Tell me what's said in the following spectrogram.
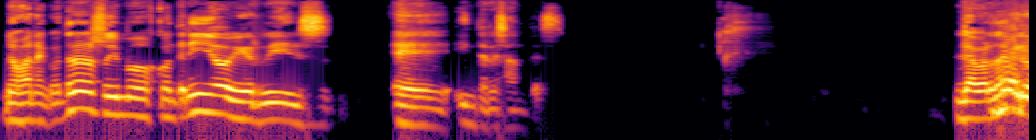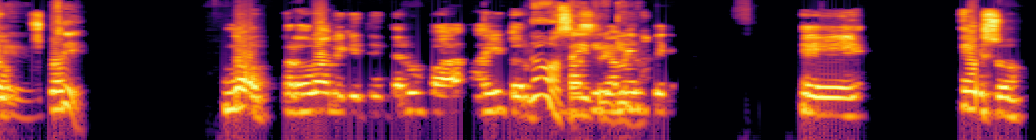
Nos van a encontrar, subimos contenido y reels eh, interesantes. La verdad que sí. No, perdóname que te interrumpa pero no, básicamente eh, eso.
